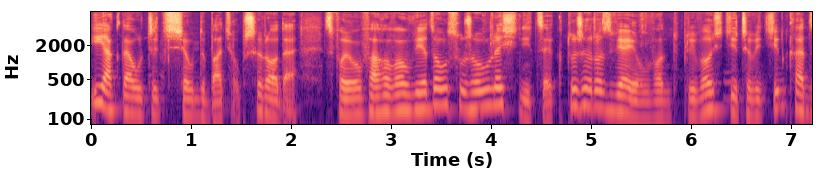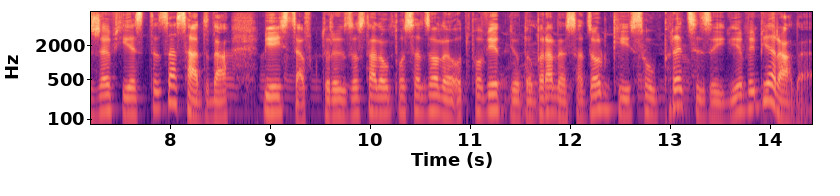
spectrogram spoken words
i jak nauczyć się dbać o przyrodę. Swoją fachową wiedzą służą leśnicy, którzy rozwieją wątpliwości, czy wycinka drzew jest zasadna. Miejsca, w których zostaną posadzone odpowiednio dobrane sadzonki, są precyzyjnie wybierane.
